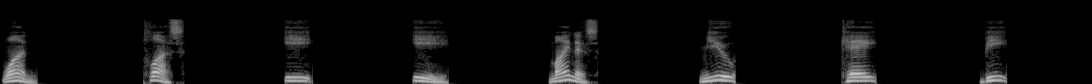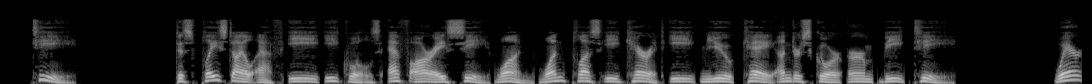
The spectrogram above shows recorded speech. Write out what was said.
1 plus E E minus mu K B T. Display style f e equals frac 1 1 plus e caret e mu k underscore erm b t where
